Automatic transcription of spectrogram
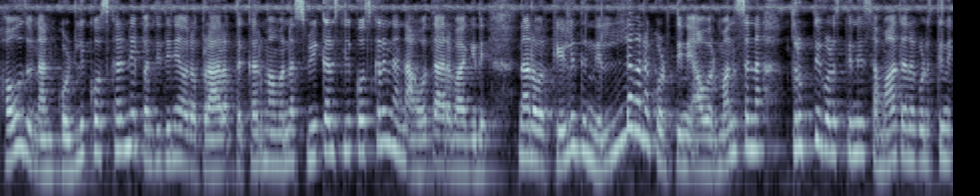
ಹೌದು, ನಾನು ಕೊಡ್ಲಿಕ್ಕೋಸ್ಕರನೇ ಬಂದಿದ್ದೀನಿ. ಅವರ ಪ್ರಾರಬ್ಧ ಕರ್ಮವನ್ನು ಸ್ವೀಕರಿಸಲಿಕ್ಕೋಸ್ಕರ ನನ್ನ ಅವತಾರವಾಗಿದೆ. ನಾನು ಅವ್ರು ಕೇಳಿದ್ದನ್ನೆಲ್ಲವನ್ನ ಕೊಡ್ತೀನಿ. ಅವ್ರ ಮನಸ್ಸನ್ನು ತೃಪ್ತಿಗೊಳಿಸ್ತೀನಿ, ಸಮಾಧಾನಗೊಳಿಸ್ತೀನಿ.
